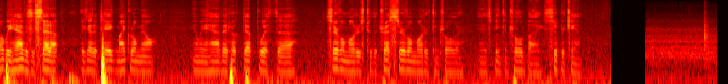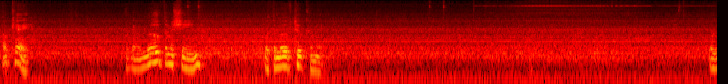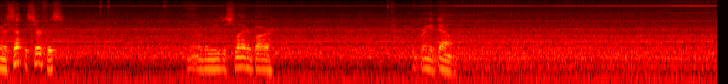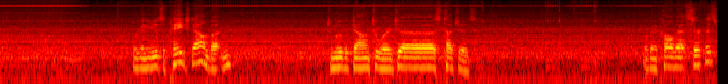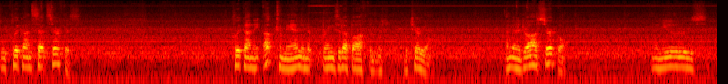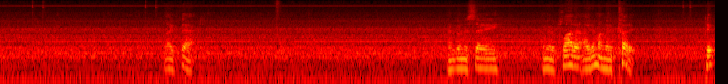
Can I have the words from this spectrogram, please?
what we have is a setup. We got a Taig micro mill and we have it hooked up with uh, servo motors to the TresServo motor controller and it's being controlled by SuperCam. Okay. We're going to move the machine with the move to command. We're going to set the surface and we're going to use a slider bar to bring it down. We're going to use the page down button to move it down to where it just touches. We're going to call that surface. We click on set surface. Click on the up command and it brings it up off the material. I'm going to draw a circle and use like that. I'm going to say, I'm going to plot an item, I'm going to cut it. Pick,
